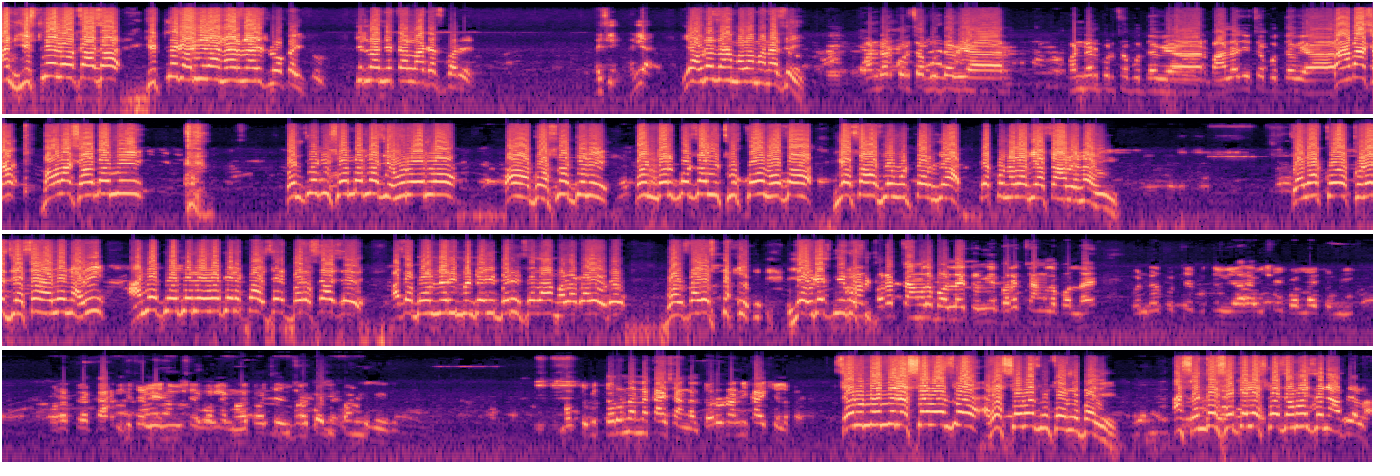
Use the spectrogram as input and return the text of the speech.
आणि इथले लोक आता इथली घरी राहणार नाहीत लोक इथून. तिथला निकाल लागत ए- एवढंच आम्हाला म्हणायचंय. पंढरपूरचं बुद्ध विहार पंढरपूरचं बुद्ध विहार बालाजीचं बुद्ध विहार बाबासाहेब बाबासाहेबांनी पंचवीस डिसेंबरला जेहू रोडला हा, घोषणा केली पंढरपूरचा इथू कोण होता याचा आधी उत्तर द्या ते कुणाला देता आलं नाही. त्याला कुठे देता आलं नाही अनेक वगैरे वगैरे काय ते बरंच आहे आता बोलणारी मंडळी बरेच आम्हाला काय एवढं बोलता येत नाही. एवढेच मी बरंच चांगलं बोललाय तुम्ही बरंच चांगलं बोललाय. पंढरपूरच्या बुद्ध विहाराविषयी बोललाय तुम्ही. परत कारलीच्या लेणीविषयी बोललाय. महत्त्वाचे विषय मग तुम्ही तरुणांना काय सांगाल? तरुणांनी काय केलं पाहिजे? तरुणांनी रस्त्यावर रस्त्यावर उतरलं पाहिजे. आणि संघर्ष केल्याशिवाय जमायचं ना आपल्याला.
